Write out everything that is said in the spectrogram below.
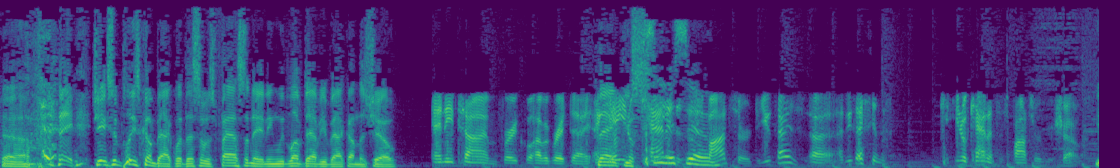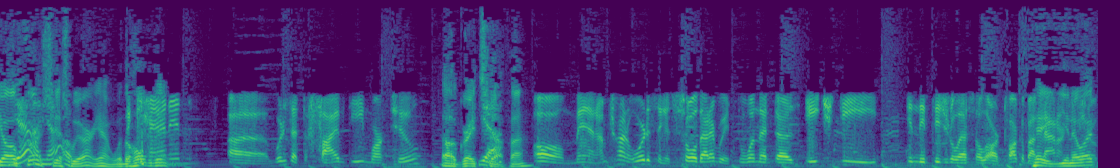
Uh, hey, Jason, please come back with us. It was fascinating. We'd love to have you back on the show. Anytime. Very cool. Have a great day. Thank yeah, you. you know, See Canon you is a sponsor. Do you guys uh, have you guys seen this? You know, Canon's a sponsor of your show. Yeah, of Yeah, I course. Yes, we are. Yeah, with the, The whole Canon, uh, what is that? The 5D Mark II. Oh, great Yeah. stuff, huh? Oh man, I'm trying to order this thing. It's sold out everywhere. It's the one that does HD in the digital SLR. Talk about Hey, that. on you know what?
